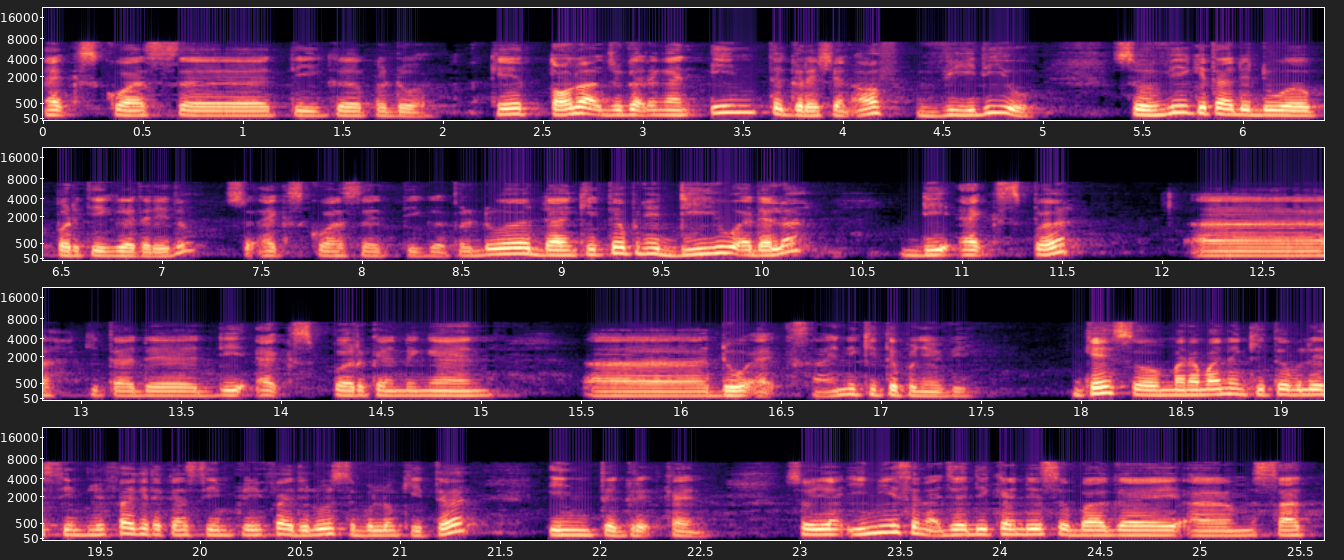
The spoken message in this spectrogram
x kuasa 3 per 2. Okay, tolak juga dengan integration of v du. So v kita ada 2 per 3 tadi tu. So x kuasa 3 per 2. Dan kita punya du adalah dx per uh, kita ada dx perkan dengan uh, 2x. Ha, ini kita punya v. Okay, so mana-mana kita boleh simplify, kita akan simplify dulu sebelum kita integratekan. So yang ini saya nak jadikan dia sebagai um, 1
